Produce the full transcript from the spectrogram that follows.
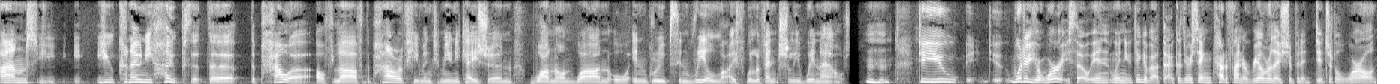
And you, you can only hope that the the power of love, the power of human communication, one on one or in groups in real life, will eventually win out. Mm-hmm. Do you? What are your worries though? In when you think about that, because you're saying how to find a real relationship in a digital world.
